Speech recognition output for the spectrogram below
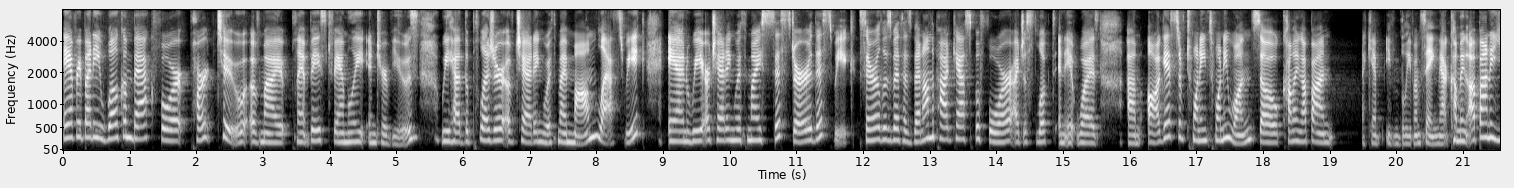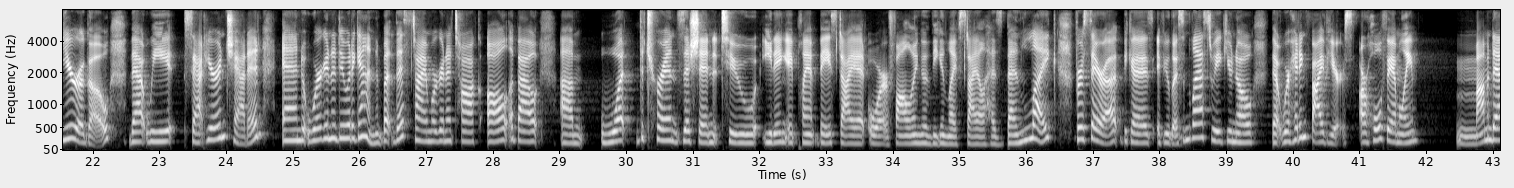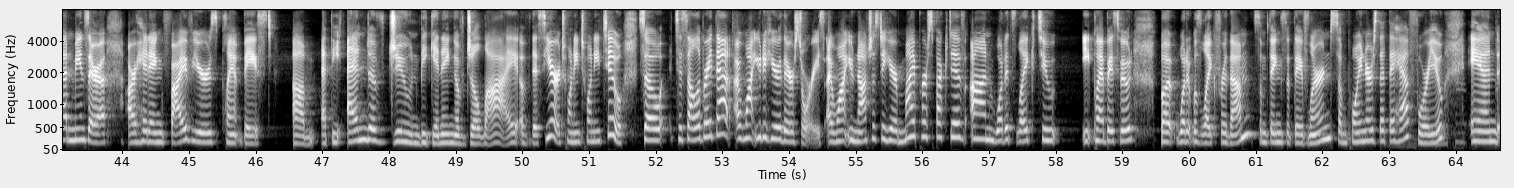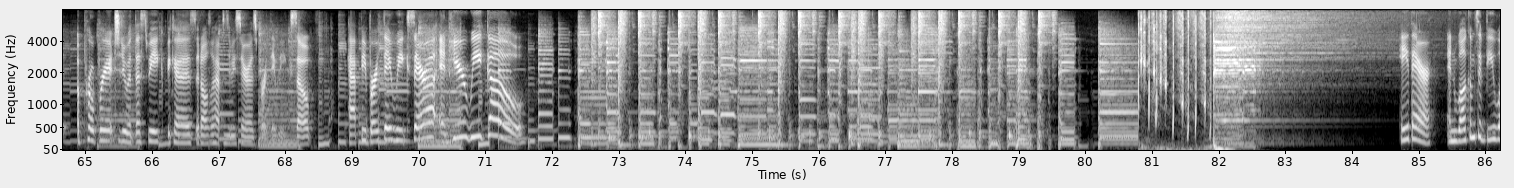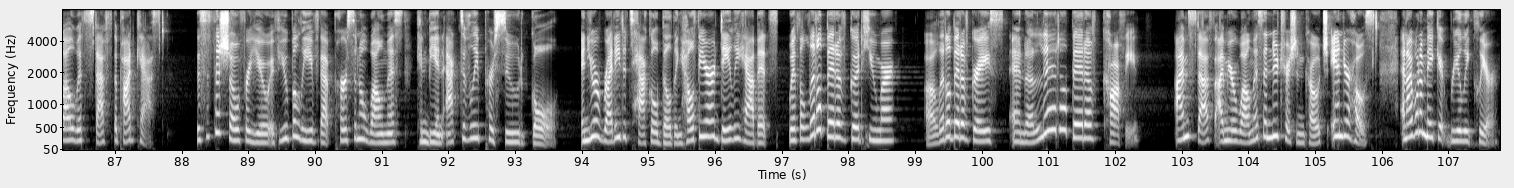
Hey, everybody, welcome back for part two of my plant based family interviews. We had the pleasure of chatting with my mom last week, and we are chatting with my sister this week. Sarah Elizabeth has been on the podcast before. I just looked, and it was um, August of 2021. So, coming up on I can't even believe I'm saying that. Coming up on a year ago, that we sat here and chatted, and we're going to do it again. But this time, we're going to talk all about um, what the transition to eating a plant based diet or following a vegan lifestyle has been like for Sarah. Because if you listened last week, you know that we're hitting five years. Our whole family, mom and dad, and me and Sarah, are hitting five years plant based. Um, at the end of June, beginning of July of this year, 2022. So, to celebrate that, I want you to hear their stories. I want you not just to hear my perspective on what it's like to eat plant based food, but what it was like for them, some things that they've learned, some pointers that they have for you, and appropriate to do it this week because it also happens to be Sarah's birthday week. So happy birthday week, Sarah, and here we go. Hey there, and welcome to Be Well with Steph, the podcast. This is the show for you if you believe that personal wellness can be an actively pursued goal and you're ready to tackle building healthier daily habits with a little bit of good humor, a little bit of grace, and a little bit of coffee. I'm Steph. I'm your wellness and nutrition coach and your host, and I want to make it really clear.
